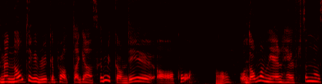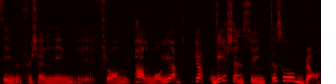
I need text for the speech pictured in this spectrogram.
men någonting vi brukar prata ganska mycket om det är AAK. Ja. Och de har mer än hälften av sin försäljning från palmolja. Ja. Och det känns ju inte så bra.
